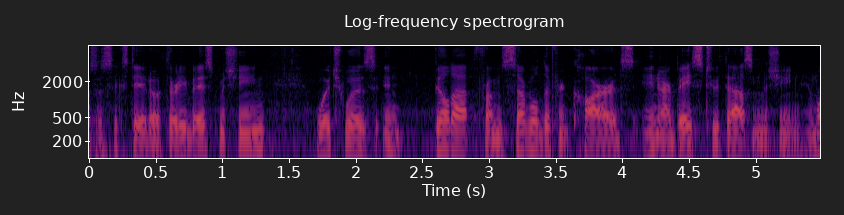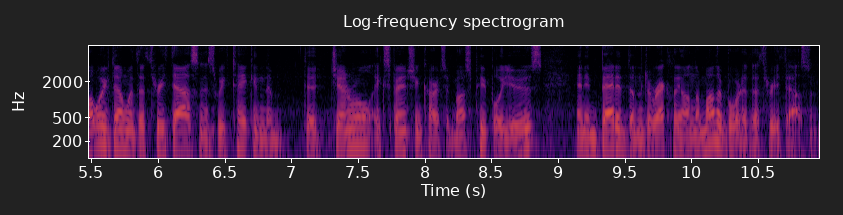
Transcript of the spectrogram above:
Was a 68030 based machine, which was in, built up from several different cards in our base 2000 machine. And what we've done with the 3000 is we've taken the, the general expansion cards that most people use and embedded them directly on the motherboard of the 3000.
